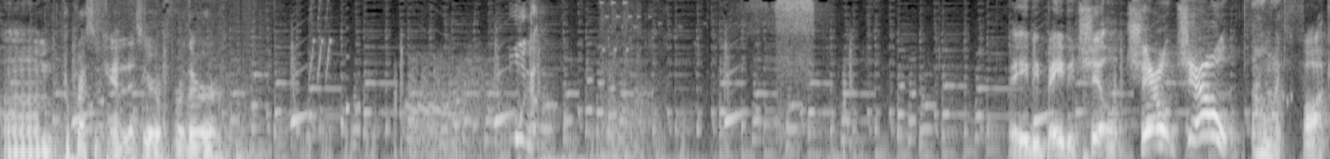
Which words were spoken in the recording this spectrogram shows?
um, progressive candidates here for their. Baby, baby, chill, chill, chill. Oh my fuck.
